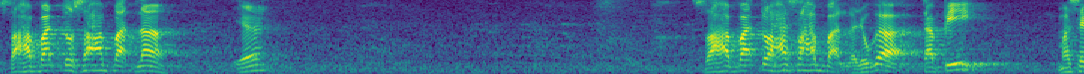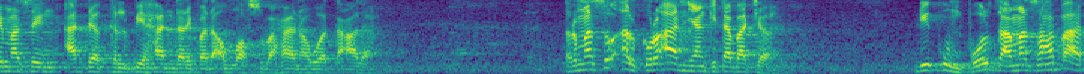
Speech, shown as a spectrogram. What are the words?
Sahabat tu sahabat lah. Ya. Sahabat tu sahabat lah juga. Tapi masing-masing ada kelebihan daripada Allah Subhanahu Wa Taala termasuk Al-Quran yang kita baca dikumpul zaman sahabat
